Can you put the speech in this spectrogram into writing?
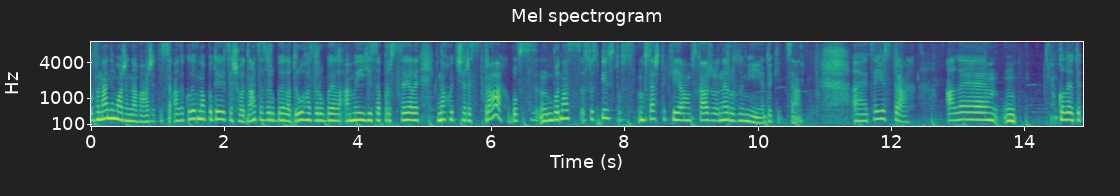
вона не може наважитися. Але коли вона подивиться, що одна це зробила, друга зробила, а ми її запросили, і вона хоч через страх, бо вс- бо нас суспільство ну, все ж таки, я вам скажу, не розуміє до кінця. Е, Це є страх. Але коли ти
